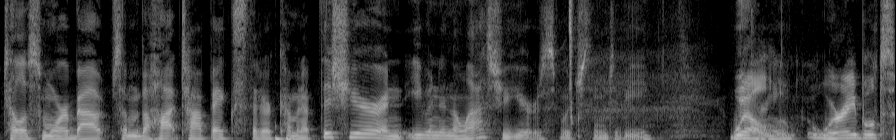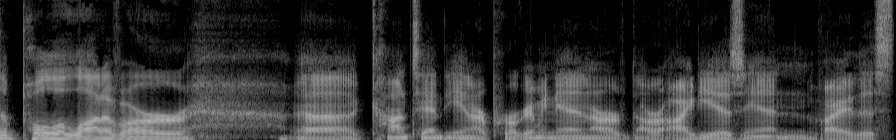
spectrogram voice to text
tell us more about some of the hot topics that are coming up this year and even in the last few years, which seem to be well, we're able to pull a lot of our uh, content in, our programming in, our, our ideas in via this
